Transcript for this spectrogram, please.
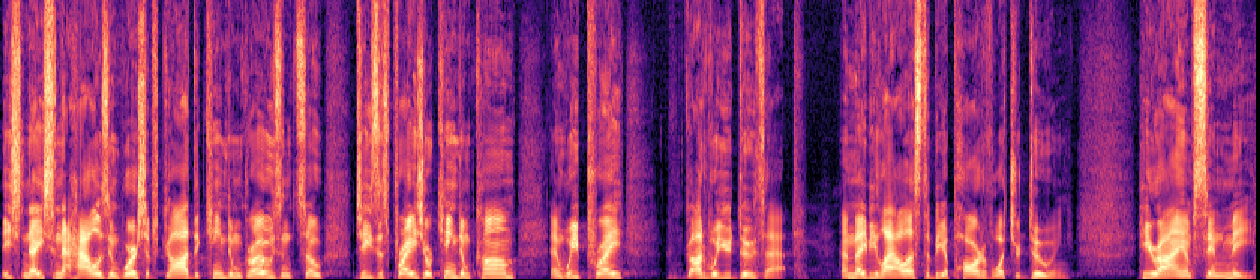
Each nation that hallows and worships God, the kingdom grows. And so Jesus prays, Your kingdom come. And we pray, God, will you do that? and maybe allow us to be a part of what you're doing. Here I am, send me.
